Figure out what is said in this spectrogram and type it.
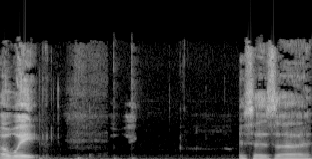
Oh wait, it says uh,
